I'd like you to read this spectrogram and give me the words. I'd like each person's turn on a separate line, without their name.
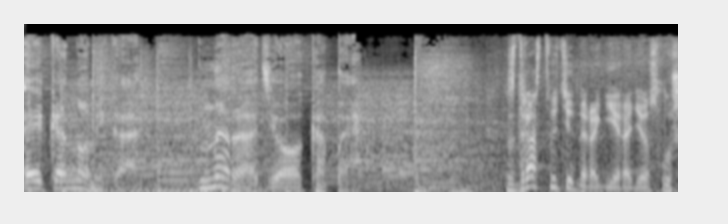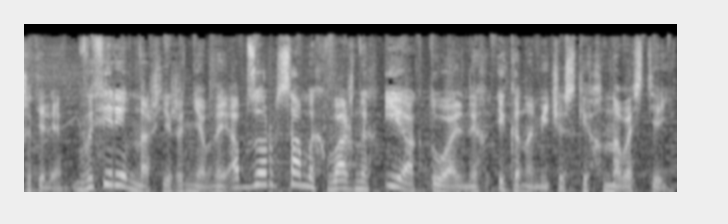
«Экономика» на Радио КП.
Здравствуйте, дорогие радиослушатели! В эфире наш ежедневный обзор самых важных и актуальных экономических новостей.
